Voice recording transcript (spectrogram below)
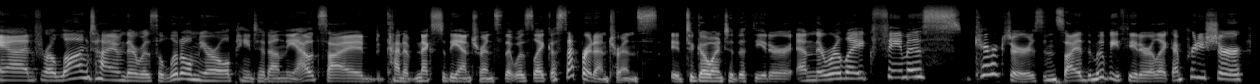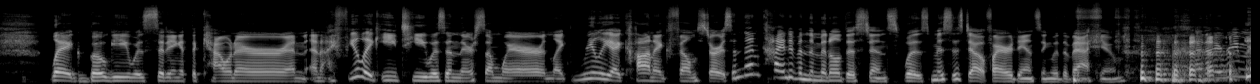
And for a long time, there was a little mural painted on the outside, kind of next to the entrance, that was like a separate entrance eh, to go into the theater. And there were like famous characters inside the movie theater. Like, I'm pretty sure like Bogey was sitting at the counter, and, and I feel like E.T. was in there somewhere, and like really iconic film stars. And then, kind of in the middle distance, was Mrs. Doubtfire dancing with a vacuum. and I remember,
